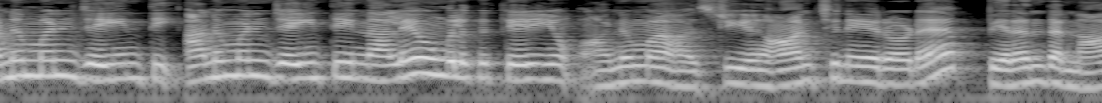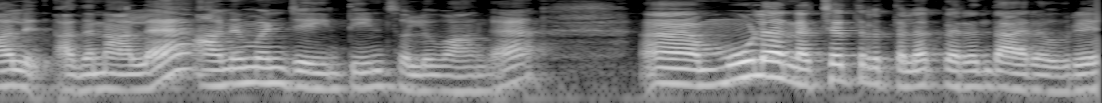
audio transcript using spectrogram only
அனுமன் ஜெயந்தி அனுமன் ஜெயந்தினாலே உங்களுக்கு தெரியும். அனும ஸ்ரீ ஆஞ்சநேயரோட பிறந்த நாள். அதனால் அனுமன் ஜெயந்தின்னு சொல்லுவாங்க. மூல நட்சத்திரத்தில் பிறந்தார் அவர்.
